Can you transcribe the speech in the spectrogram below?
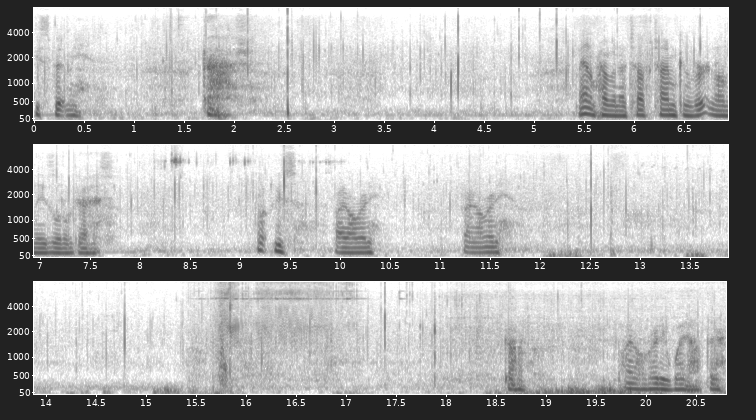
He spit me. Gosh. Man, I'm having a tough time converting on these little guys. Oh, he's right already. Right already. Got him. Bite already way out there.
